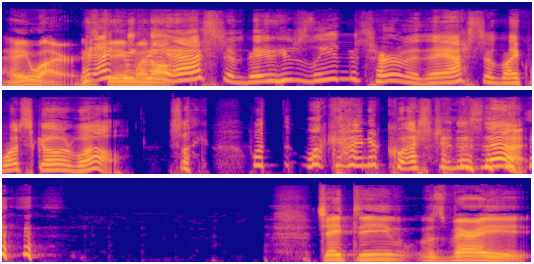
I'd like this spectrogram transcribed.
haywire. His and I game think went they off. asked him. They, he was leading the tournament. They asked him like, "What's going well?" It's like, what? What kind of question is that? JT was very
